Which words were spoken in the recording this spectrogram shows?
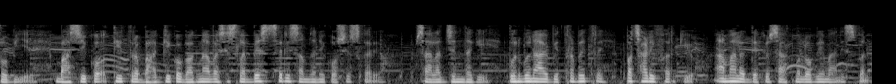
चोबिए। भाषीको अतीत र भाग्यको भग्नावशेषलाई बेसरी सम्झने कोसिस गर्यो। साला जिन्दगी बुनबुनायो भित्रभित्रै पछाडि फर्कियो। आमालाई देख्यो साथमा लोग्ने मानिस पनि।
